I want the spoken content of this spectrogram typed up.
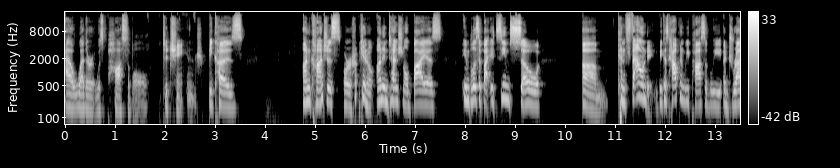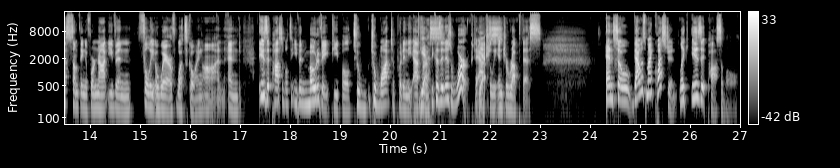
out whether it was possible to change because unconscious or you know unintentional bias implicit bias it seems so um confounding because how can we possibly address something if we're not even fully aware of what's going on and is it possible to even motivate people to to want to put in the effort yes. because it is work to yes. actually interrupt this and so that was my question like is it possible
